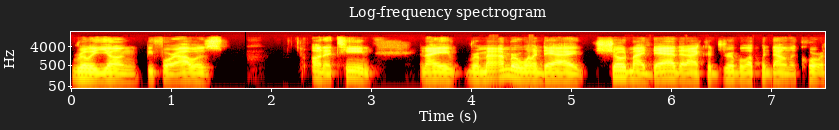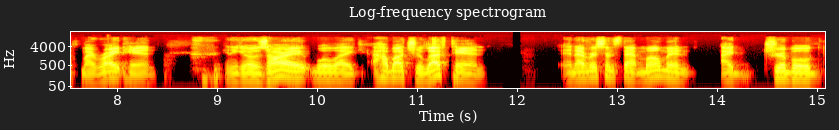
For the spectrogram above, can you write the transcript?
really young before I was on a team. And I remember one day I showed my dad that I could dribble up and down the court with my right hand. And he goes, All right, well, like, how about your left hand? And ever since that moment, I dribbled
